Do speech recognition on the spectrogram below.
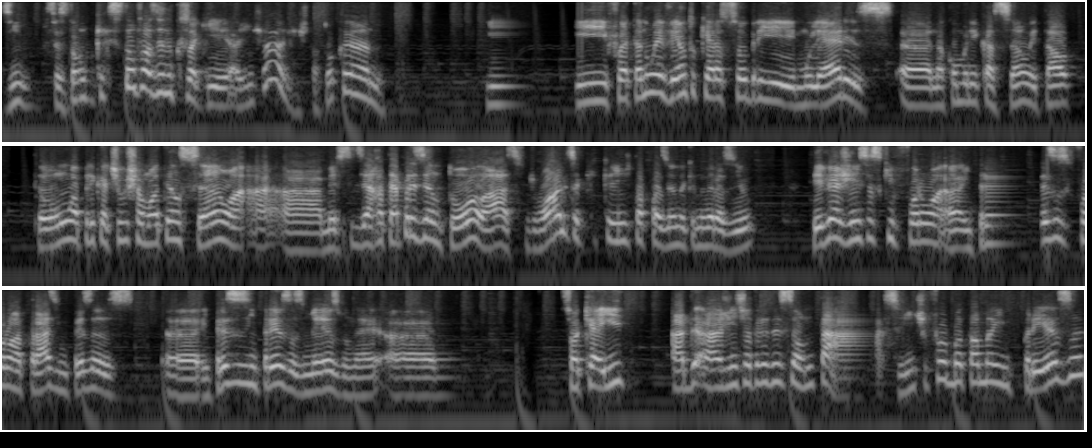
vocês estão, o que vocês estão fazendo com isso aqui? A gente, ah, a gente está tocando. E, e foi até num evento que era sobre mulheres uh, na comunicação e tal. Então o aplicativo chamou atenção, a, a Mercedes até apresentou lá, assim, olha isso aqui que a gente está fazendo aqui no Brasil. Teve agências que foram, uh, empresas que foram atrás, empresas, uh, empresas, empresas mesmo, né? Uh, só que aí a, a gente tem atenção, tá, se a gente for botar uma empresa,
